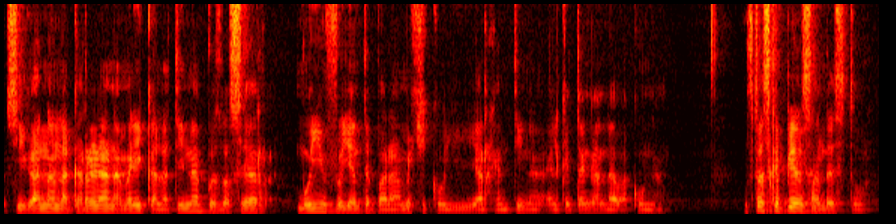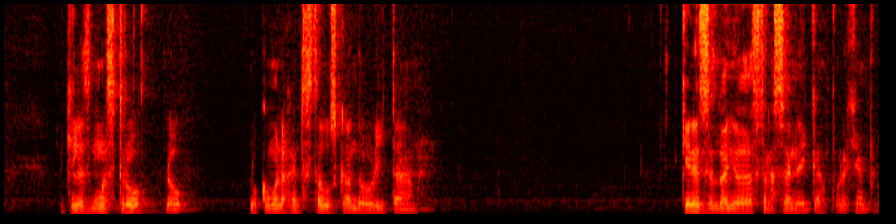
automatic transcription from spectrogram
si ganan la carrera en América Latina, pues va a ser muy influyente para México y Argentina el que tengan la vacuna. ¿Ustedes qué piensan de esto? Aquí les muestro lo, lo cómo la gente está buscando ahorita. ¿Quién es el dueño de AstraZeneca, por ejemplo?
